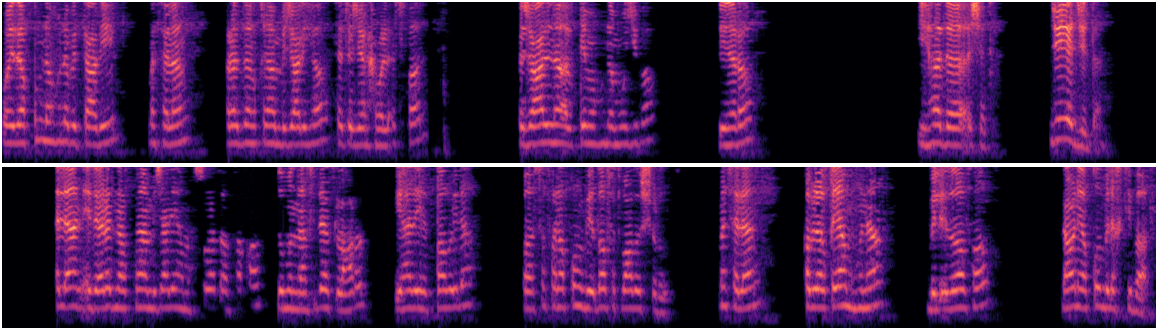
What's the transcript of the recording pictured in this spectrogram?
وإذا قمنا هنا بالتعديل مثلا أردنا القيام بجعلها تتجه نحو الأسفل. فجعلنا القيمة هنا موجبة لنرى بهذا الشكل. جيد جدا. الآن إذا أردنا القيام بجعلها محصورة فقط ضمن نافذة العرض في هذه الطاولة فسوف نقوم بإضافة بعض الشروط. مثلا قبل القيام هنا بالإضافة دعوني أقوم بالاختبار.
